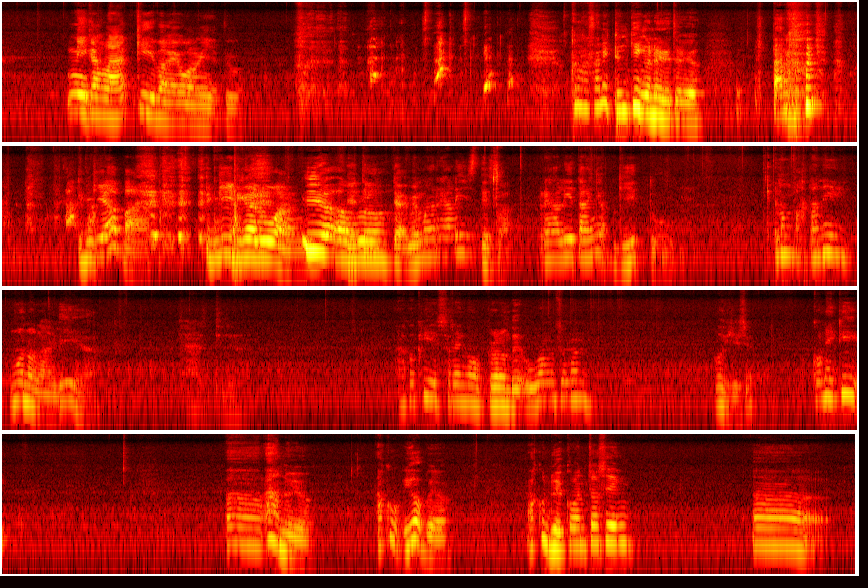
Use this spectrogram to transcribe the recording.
nikah lagi pakai uang itu Kok rasanya dengki ngono gitu ya. Taruhan. dengki apa dengki dengan uang Iya, ya Allah. tidak memang realistis pak realitanya begitu Emang faktanya ngono lah ya. iya ya. Aku ki sering ngobrol mbek uang cuman Oh iya sih. Kone iki eh anu yo. Aku yo apa yo? Aku duwe kanca sing eh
